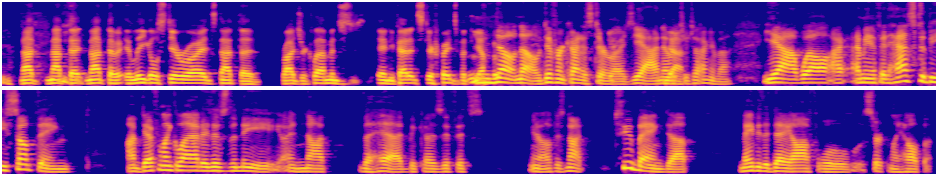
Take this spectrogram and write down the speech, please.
not not the not the illegal steroids, not the Roger Clemens independent steroids, but the other. No, no, different kind of steroids. Yeah, I know yeah. what you're talking about. Yeah, well, I, I mean, if it has to be something, I'm definitely glad it is the knee and not the head because if it's you know if it's not too banged up, maybe the day off will certainly help him.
